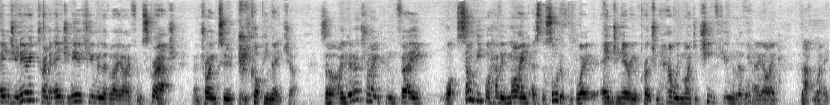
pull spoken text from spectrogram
engineering, trying to engineer human level AI from scratch, and trying to copy nature. So I'm going to try and convey what some people have in mind as the sort of way, engineering approach and how we might achieve human level AI that way.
